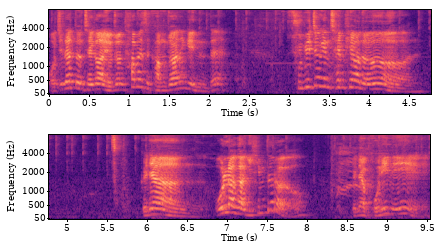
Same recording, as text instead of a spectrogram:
어찌됐든 제가 요즘 탑에서 강조하는 게 있는데 수비적인 챔피언은 그냥 올라가기 힘들어요. 그냥 본인이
